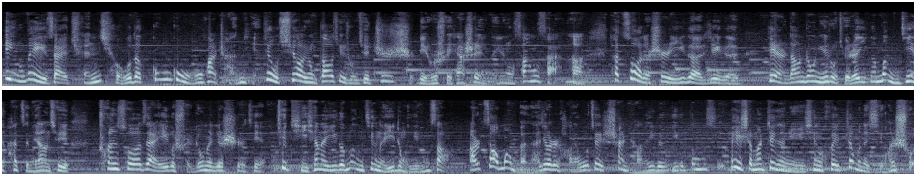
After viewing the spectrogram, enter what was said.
定位在全球的公共文化产品，就需要用高技术去支持，比如水下摄影的一种方法啊。它做的是一个这个电影当中女主角的一个梦境，她怎么样去穿梭在一个水中的一个世界，去体现了一个梦境的一种营造。而造梦本来就是好莱坞最擅长的一个一个东西。为什么这个女性会这么的喜欢水？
